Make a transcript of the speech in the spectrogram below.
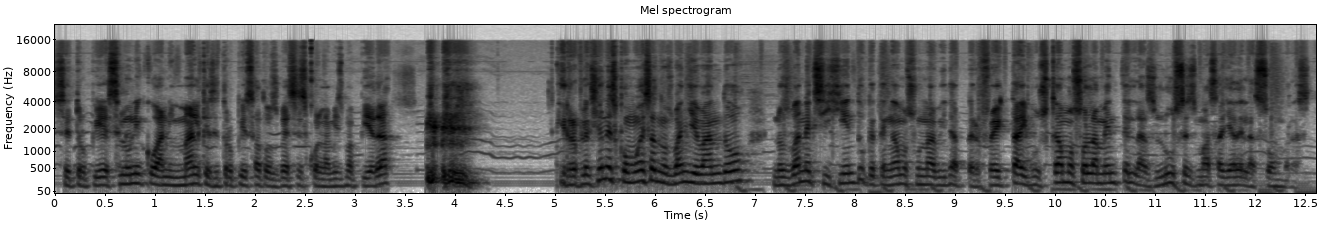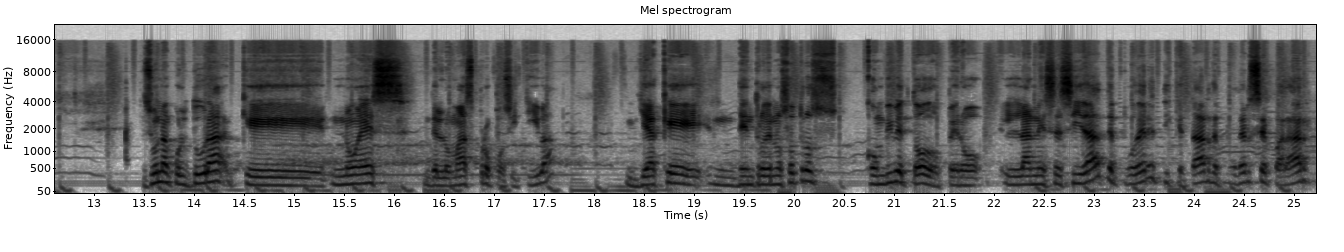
se tropieza, es el único animal que se tropieza dos veces con la misma piedra. Y reflexiones como esas nos van llevando, nos van exigiendo que tengamos una vida perfecta y buscamos solamente las luces más allá de las sombras. Es una cultura que no es de lo más propositiva, ya que dentro de nosotros convive todo, pero la necesidad de poder etiquetar, de poder separar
